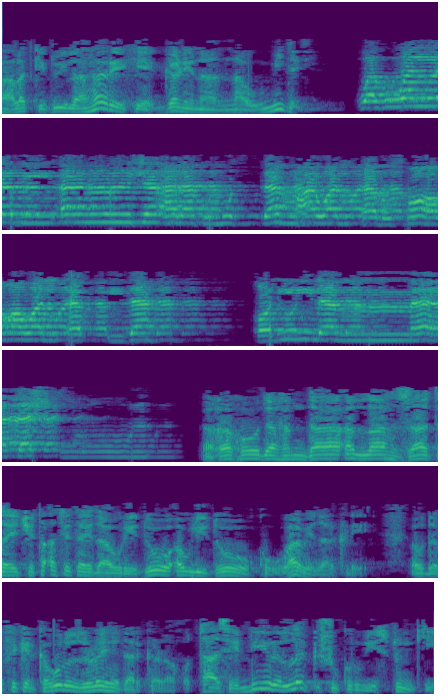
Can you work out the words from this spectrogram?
حالت کې دوی له هرې ښېګڼې نه نا امید دي. وهو الذي أنشأ لكم السمع والأبصار والأفئدة. قليلا ما تشكرون. هغه خو د همدا الله ذات چې تاسو ته دا اوریدو او لیدو قوه درکړي او د فکر کولو زړه درکړه خو تاسو ډیر لږ شکر وستونکي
